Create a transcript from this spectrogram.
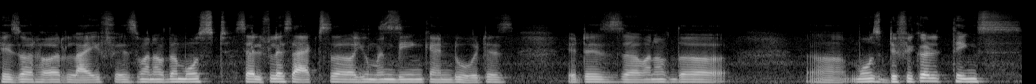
his or her life is one of the most selfless acts a human being can do. It is, it is uh, one of the uh, most difficult things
